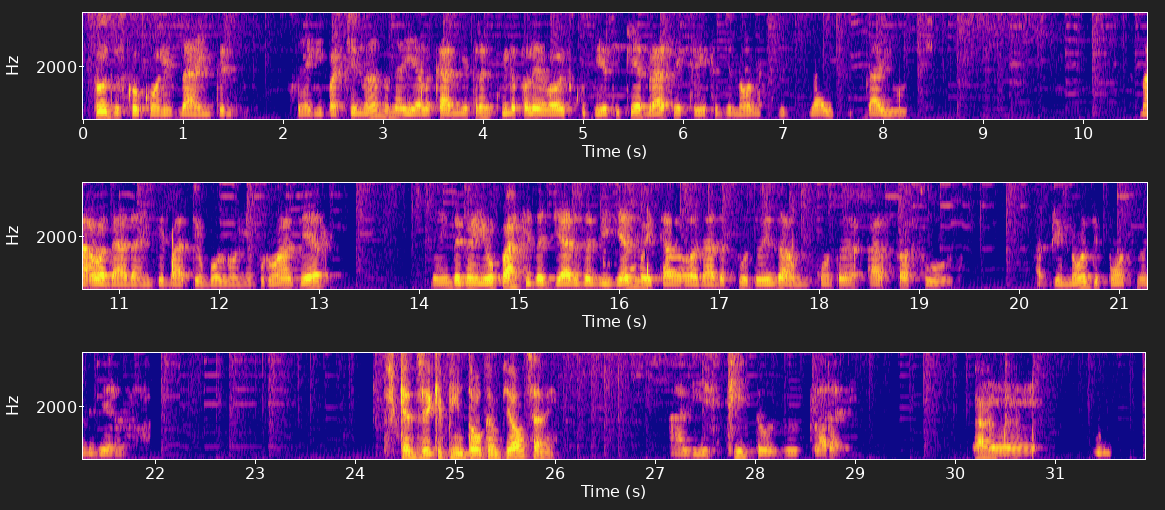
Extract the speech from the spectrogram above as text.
todos os concorrentes da Inter seguem patinando, né? E ela caminha tranquila para levar o Scudetto e quebrar a sequência de nove títulos da, da Juve. Na rodada, a Inter bateu o Bolonha por 1x0 e ainda ganhou partida adiada da 28ª rodada por 2x1 contra a Sassuolo, abrindo 11 pontos na liderança. Isso quer dizer que pintou o campeão, Sérgio? Ali pintou, viu? claramente. Ah, tá. é,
